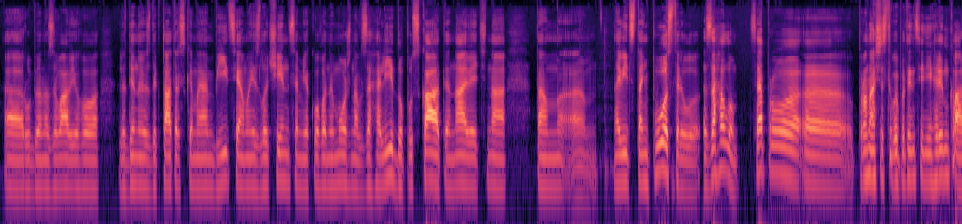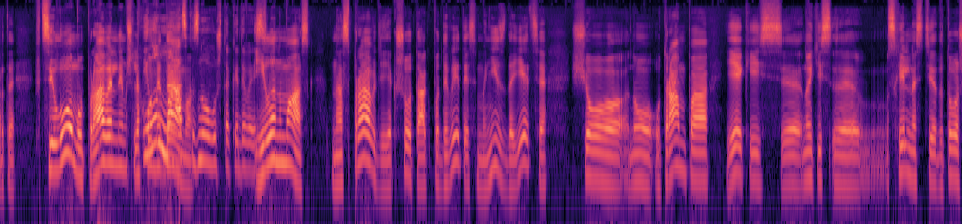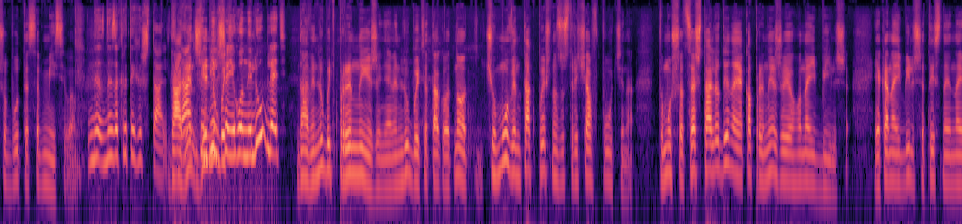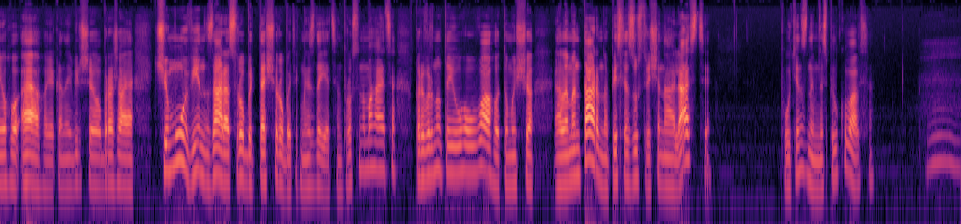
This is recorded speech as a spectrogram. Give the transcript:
Е, Рубіо називав його людиною з диктаторськими амбіціями і злочинцем, якого не можна взагалі допускати навіть на. Там ем, на відстань пострілу. Загалом, це про, е, про наші з тобою потенційні грін-карти. В цілому правильним шляхом Ілон ідемо. Маск знову ж таки дивись. Ілон Маск. Насправді, якщо так подивитись, мені здається, що ну, у Трампа є якісь, е, ну, якісь е, схильності до того, щоб бути сабмісівим. Не, не закритий гештальт. Да, да? він- Чим він більше любить- його не люблять, Да, він любить приниження, він любить отак. От, ну, чому він так пишно зустрічав Путіна? Тому що це ж та людина, яка принижує його найбільше, яка найбільше тисне на його его, яка найбільше його ображає. Чому він зараз робить те, що робить, як мені здається? Він просто намагається привернути його увагу, тому що елементарно після зустрічі на Алясці Путін з ним не спілкувався.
